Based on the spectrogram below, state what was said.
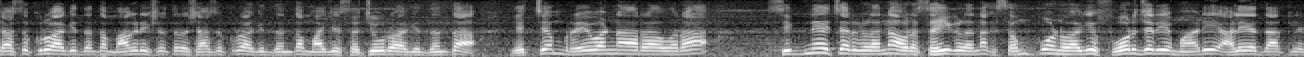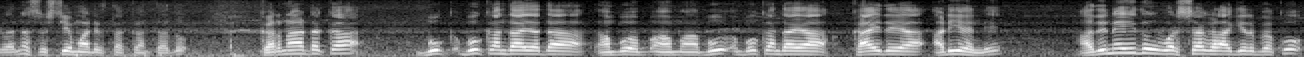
ಶಾಸಕರು ಆಗಿದ್ದಂಥ ಮಾಗಡಿ ಕ್ಷೇತ್ರದ ಶಾಸಕರು ಆಗಿದ್ದಂಥ ಮಾಜಿ ಸಚಿವರು ಆಗಿದ್ದಂಥ ಎಚ್ ಎಂ ರೇವಣ್ಣರವರ ಸಿಗ್ನೇಚರ್ಗಳನ್ನು ಅವರ ಸಹಿಗಳನ್ನು ಸಂಪೂರ್ಣವಾಗಿ ಫೋರ್ಜರಿ ಮಾಡಿ ಹಳೆಯ ದಾಖಲೆಗಳನ್ನು ಸೃಷ್ಟಿ ಮಾಡಿರ್ತಕ್ಕಂಥದ್ದು. ಕರ್ನಾಟಕ ಭೂ ಭೂಕಂದಾಯದ ಭೂ ಆ, ಮ- ಭೂ ಭೂ ಕಂದಾಯ ಕಾಯ್ದೆಯ ಅಡಿಯಲ್ಲಿ ಹದಿನೈದು ವರ್ಷಗಳಾಗಿರಬೇಕು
